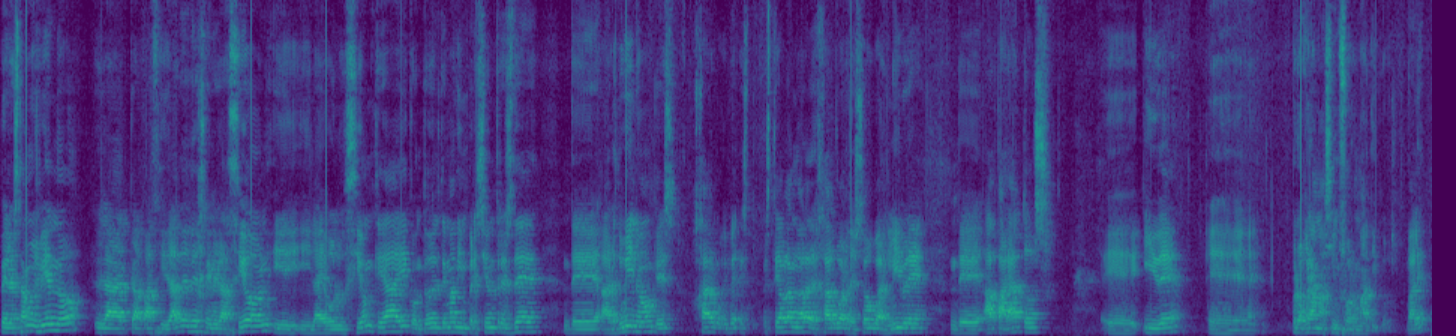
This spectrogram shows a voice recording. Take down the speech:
pero estamos viendo la capacidad de degeneración y, la evolución que hay con todo el tema de impresión 3D, de Arduino, que es hardware, estoy hablando ahora de hardware, de software libre, de aparatos eh, y de eh, programas informáticos, ¿vale?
